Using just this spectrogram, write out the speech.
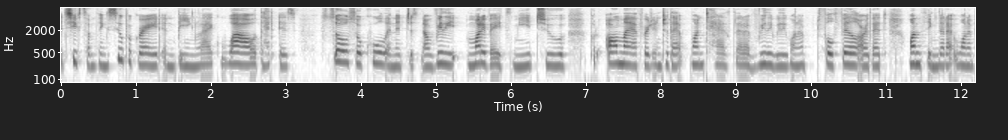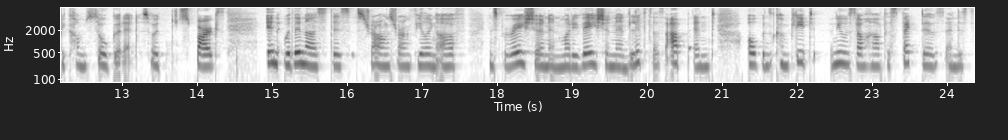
achieved something super great and being like wow that is so so cool. And it just now really motivates me to put all my effort into that one task that I really really want to fulfill or that one thing that I want to become so good at. So it sparks in within us this strong, strong feeling of inspiration and motivation and lifts us up and opens complete new somehow perspectives and it's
